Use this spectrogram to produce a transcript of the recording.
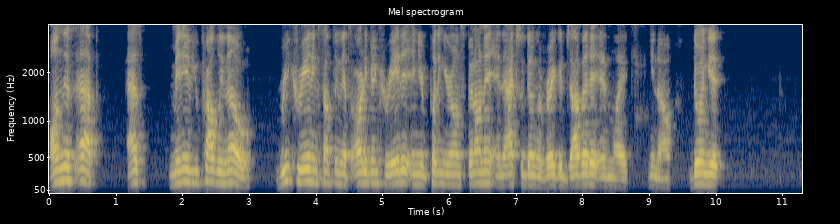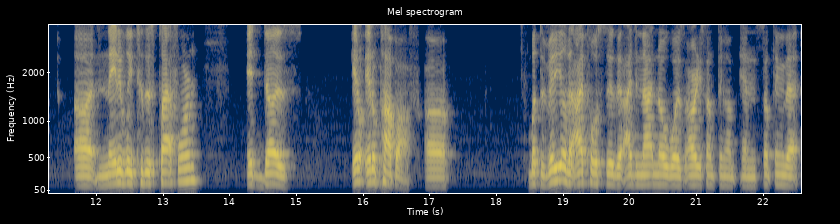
on this app, as many of you probably know, recreating something that's already been created and you're putting your own spin on it and actually doing a very good job at it and like, you know, doing it uh natively to this platform, it does it'll it'll pop off. Uh but the video that I posted that I did not know was already something on, and something that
